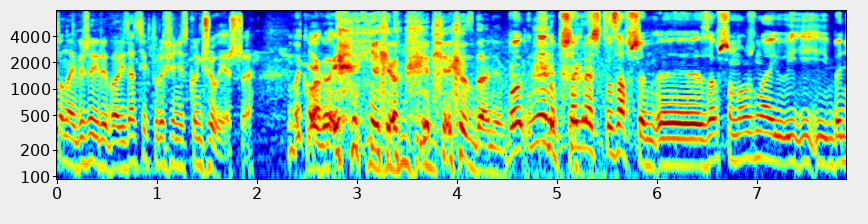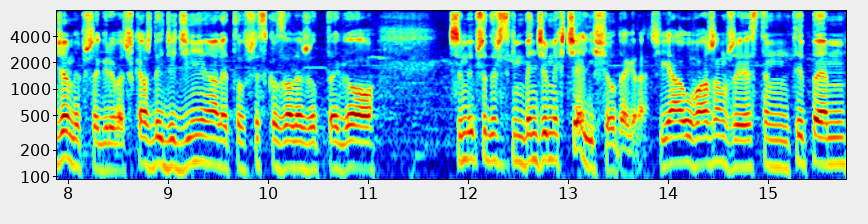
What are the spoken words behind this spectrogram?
co najwyżej rywalizacje, które się nie skończyły jeszcze. Dokładnie. Jego, jego, jego zdaniem. Bo nie no, przegrać to zawsze, y, zawsze można i, i, i będziemy przegrywać w każdej dziedzinie, ale to wszystko zależy od tego, czy my przede wszystkim będziemy chcieli się odegrać. Ja uważam, że jestem typem,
